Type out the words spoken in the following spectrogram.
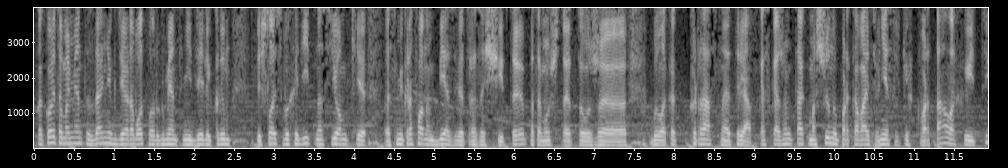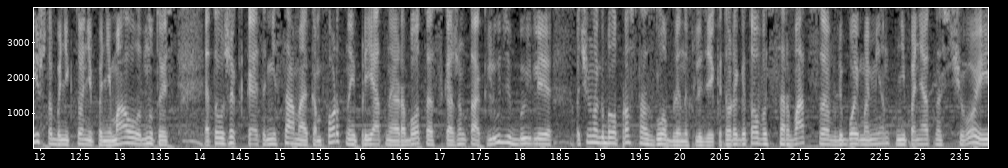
В какой-то момент изданию, где я работал, аргументы недели Крым, пришлось выходить на съемки с микрофоном без ветрозащиты, потому что это уже было как красная тряпка, скажем так, машину парковать в нескольких кварталах и идти, чтобы никто не понимал. Ну, то есть это уже какая-то не самая комфортная и приятная работа, скажем так. Люди были... Очень много было просто озлобленных людей, которые готовы сорваться в любой момент, непонятно с чего, и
